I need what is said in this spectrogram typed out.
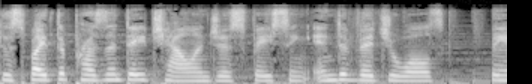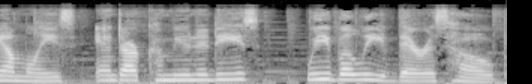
Despite the present day challenges facing individuals, families, and our communities, we believe there is hope.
